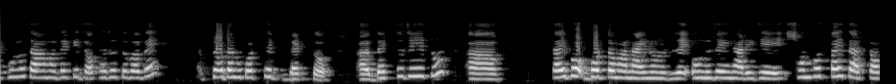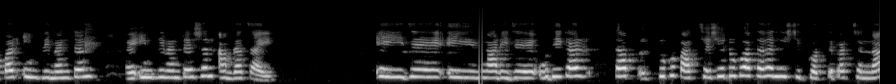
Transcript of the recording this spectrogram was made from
এখনও তা আমাদেরকে যথাযথভাবে প্রদান করতে ব্যর্থ। ব্যর্থ যেহেতু তাই বর্তমান আইন অনুযায়ী অনুযায়ী নারী যে সম্পদ পায় তার প্রপার ইমপ্লিমেন্টেশন ইমপ্লিমেন্টেশন আমরা চাই। এই যে এই নারী যে অধিকারটা টুকু পাচ্ছে সেটুকু আপনারা নিশ্চিত করতে পারছেন না।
